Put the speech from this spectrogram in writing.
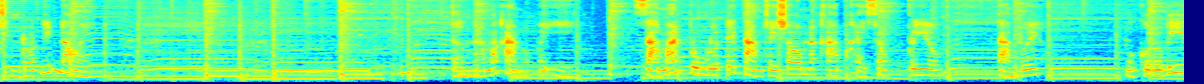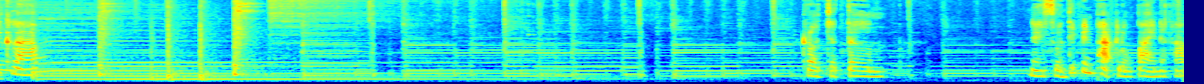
ชิมรสนิดหน่อย เติมน้ำมะขามลงไปอีก สามารถปรุงรสได้ตามใจชอบนะครับ ไข่ซอกเปรี้ยว ตามด้วยหัวโคโรบี้ครับ เราจะเติม ในส่วนที่เป็นผักลงไปนะครับ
